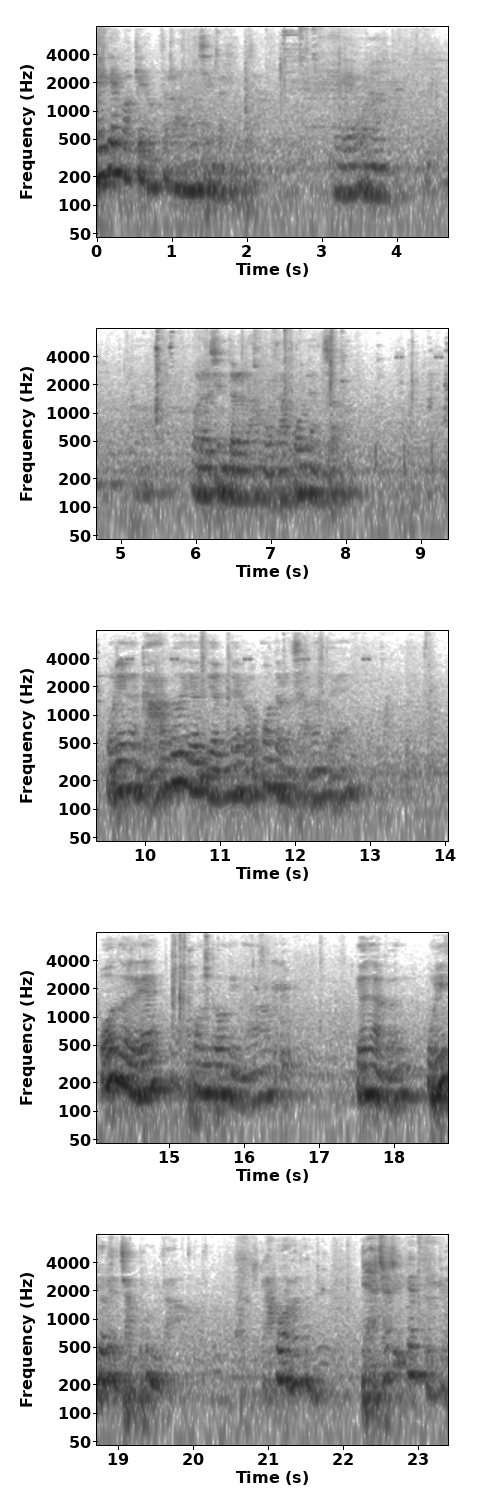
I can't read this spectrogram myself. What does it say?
회개밖에 없더라 하는 생각입니다. 이게 오늘 어르신들하고 다 보면서 우리는 과거 열- 열매로 오늘을 사는데 오늘의 혼돈이나 연약은 우리들의 작품이다. 라고 하는 뼈저리게 들려요.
